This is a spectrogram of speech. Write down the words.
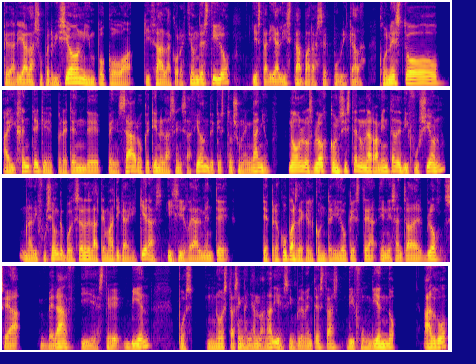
Quedaría la supervisión y un poco quizá la corrección de estilo y estaría lista para ser publicada. Con esto hay gente que pretende pensar o que tiene la sensación de que esto es un engaño. No, los blogs consisten en una herramienta de difusión, una difusión que puede ser de la temática que quieras. Y si realmente te preocupas de que el contenido que esté en esa entrada del blog sea veraz y esté bien, pues no estás engañando a nadie, simplemente estás difundiendo algo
